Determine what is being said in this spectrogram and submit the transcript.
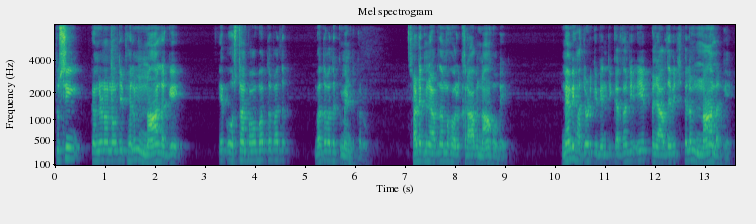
ਤੁਸੀਂ ਕੰਗਣਾ ਨੌ ਦੀ ਫਿਲਮ ਨਾ ਲੱਗੇ। ਇਹ ਪੋਸਟਾਂ ਪਾਓ, ਵੱਧ ਤੋਂ ਵੱਧ ਵੱਧ ਤੋਂ ਵੱਧ ਕਮੈਂਟ ਕਰੋ। ਸਾਡੇ ਪੰਜਾਬ ਦਾ ਮਾਹੌਲ ਖਰਾਬ ਨਾ ਹੋਵੇ। ਮੈਂ ਵੀ ਹੱਥ ਜੋੜ ਕੇ ਬੇਨਤੀ ਕਰਦਾ ਵੀ ਇਹ ਪੰਜਾਬ ਦੇ ਵਿੱਚ ਫਿਲਮ ਨਾ ਲੱਗੇ।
